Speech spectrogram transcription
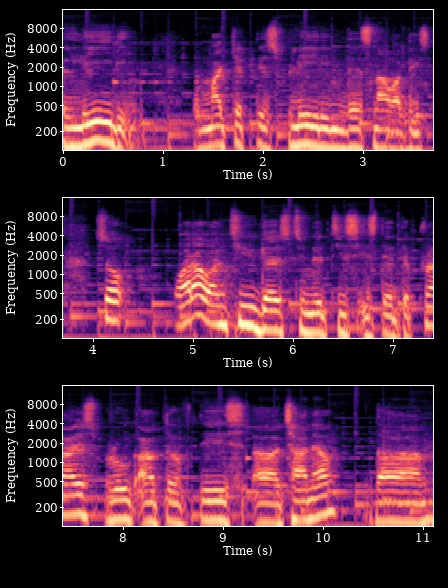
bleeding. The market is bleeding this nowadays. So what i want you guys to notice is that the price broke out of this uh, channel. The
